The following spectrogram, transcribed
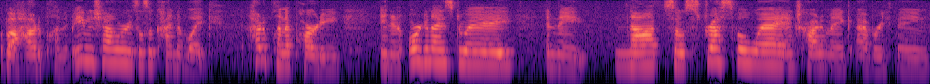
about how to plan a baby shower, it's also kind of like how to plan a party in an organized way, in a not so stressful way, and try to make everything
